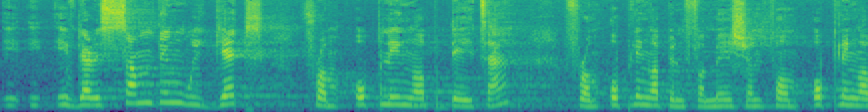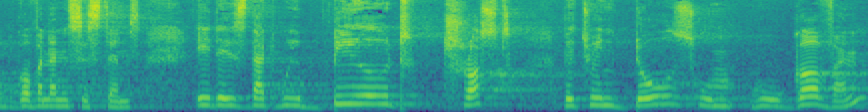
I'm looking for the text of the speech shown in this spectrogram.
If there is something we get from opening up data, from opening up information, from opening up governance systems, it is that we build trust between those who, who govern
